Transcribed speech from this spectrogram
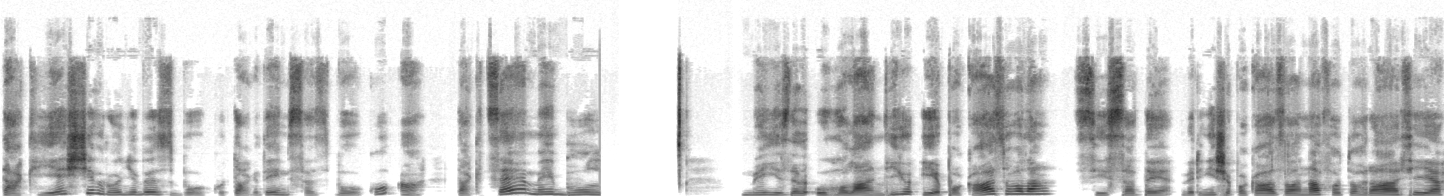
Так, є ще вроді би збоку. Так, дивимося збоку. А, так, це ми були. Ми їздили у Голландію і показувала ці сади. Верніше показувала на фотографіях.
